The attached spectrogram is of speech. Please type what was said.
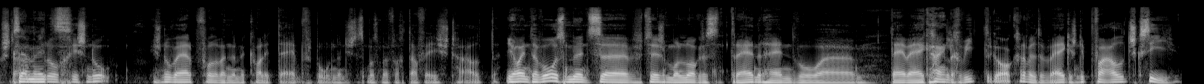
Jetzt. ist nur, ist nur wertvoll, wenn er mit Qualität verbunden ist. Das muss man vielleicht auch festhalten. Ja, in Davos müssen sie äh, zuerst mal schauen, dass sie einen Trainer haben, der äh, den Weg eigentlich weitergehen kann, weil der Weg ist nicht falsch gewesen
